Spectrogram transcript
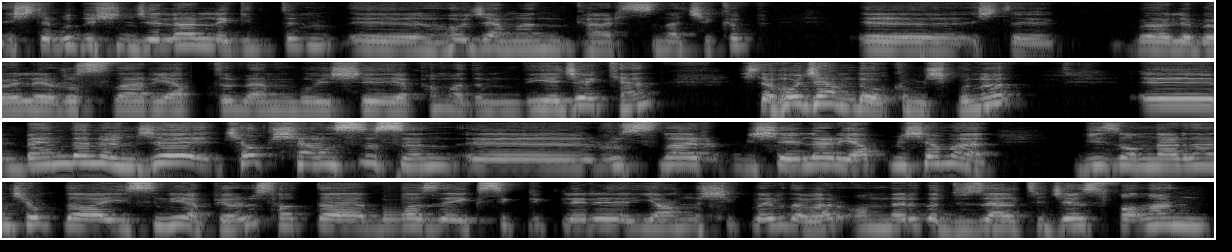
işte bu düşüncelerle gittim e, hocamın karşısına çıkıp e, işte böyle böyle Ruslar yaptı ben bu işi yapamadım diyecekken işte hocam da okumuş bunu. E, benden önce çok şanslısın e, Ruslar bir şeyler yapmış ama biz onlardan çok daha iyisini yapıyoruz. Hatta bazı eksiklikleri, yanlışlıkları da var. Onları da düzelteceğiz falan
